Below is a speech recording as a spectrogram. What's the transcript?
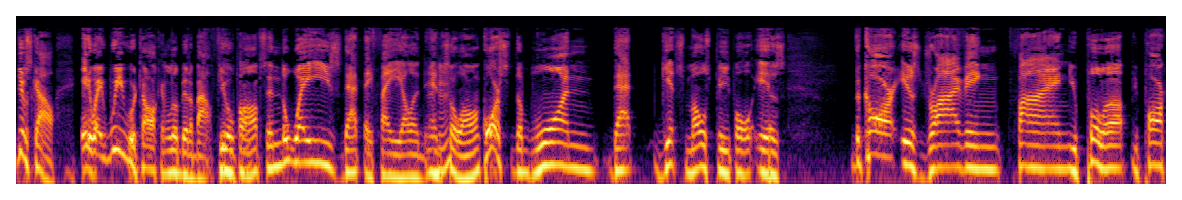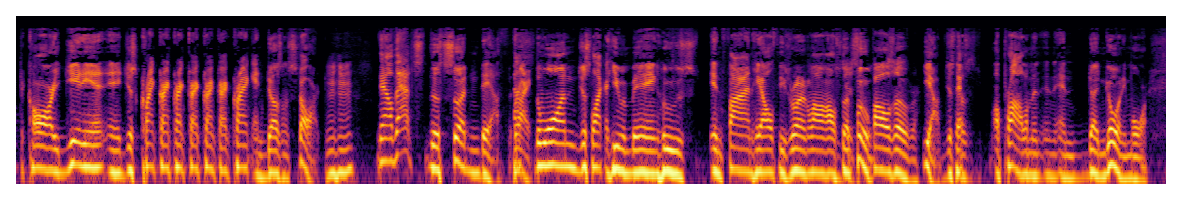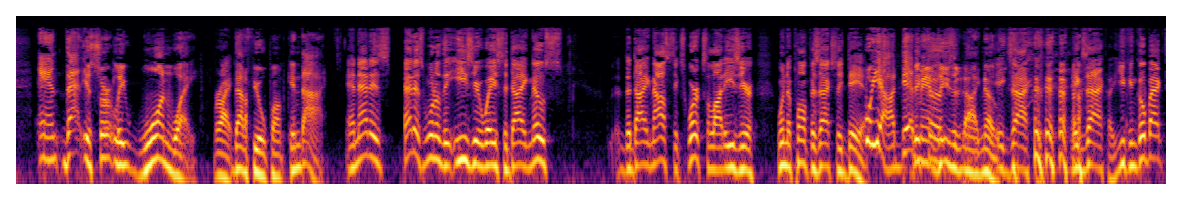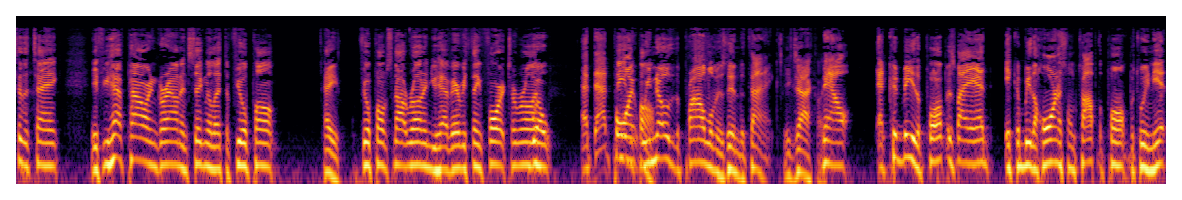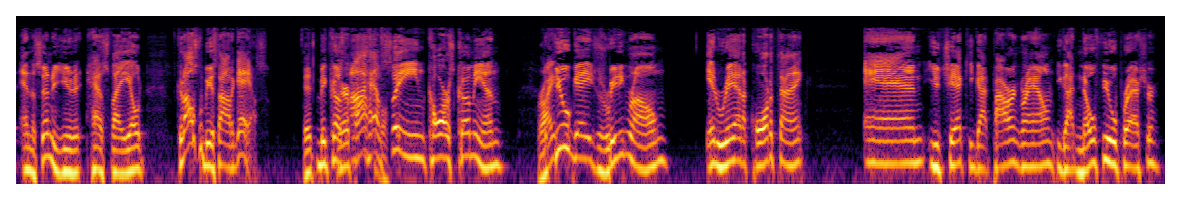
give us a call. Anyway, we were talking a little bit about fuel, pumps and the ways that they fail and, and so on. Of course, the one that gets most people is the car is driving fine. You pull up, you park the car, you get in, and it just crank, crank, crank, crank, crank, crank, crank, and doesn't start. Mm-hmm. Now that's the sudden death. That's Right. the one, just like a human being who's in fine health, he's running along, all of a sudden, Just boom, falls over. yeah, just has a problem and, and, and doesn't go anymore. And that is certainly one way Right. that a fuel pump can die. And that is that is one of the easier ways to diagnose. The diagnostics works a lot easier when the pump is actually dead. Well, yeah, a dead man's Because- easy to diagnose. Exactly. exactly. You can go back to the tank. If you have power and ground and signal at the fuel pump, hey, fuel pump's not running. You have everything for it to run. Well, at that point, we know the problem is in the tank. Exactly. Now, it could be the pump is bad. It could be the harness on top of the pump between it and the sender unit has failed. Could also be it's out of gas. It- Because I have seen cars come in, Right. the fuel gauge was reading wrong. It read a quarter tank, and you check, you got power and ground, you got no fuel pressure.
